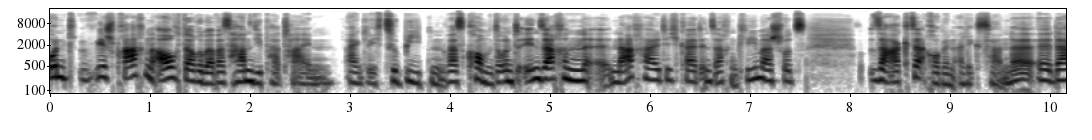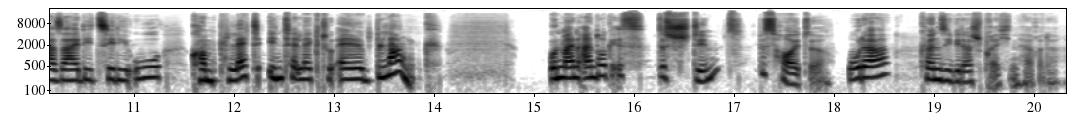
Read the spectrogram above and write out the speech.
und wir sprachen auch darüber, was haben die Parteien eigentlich zu bieten, was kommt. Und in Sachen äh, Nachhaltigkeit, in Sachen Klimaschutz sagte Robin Alexander, äh, da sei die CDU komplett intellektuell blank. Und mein Eindruck ist, das stimmt bis heute. Oder können Sie widersprechen, Herr Röder?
